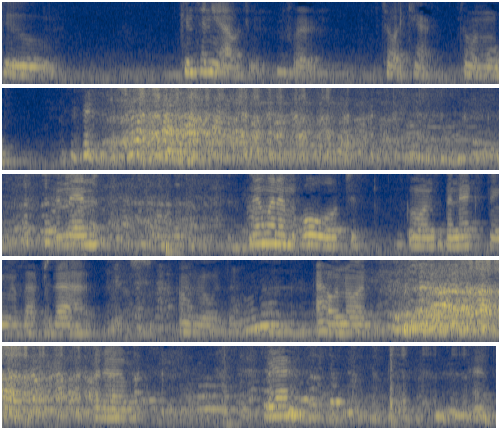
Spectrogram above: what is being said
to continue Alateen for till I can't, till I move. and then, then when I'm old, just go on to the next thing that's after that, which I don't know is Al-Anon. Al-Anon. but um, yeah. That's,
